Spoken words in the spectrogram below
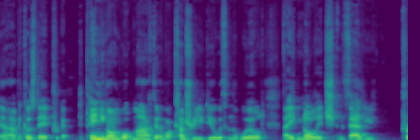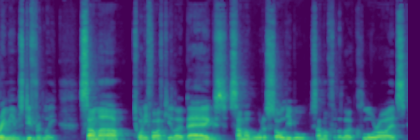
uh, because they're depending on what market and what country you deal with in the world, they acknowledge and value premiums differently. Some are 25 kilo bags, some are water soluble, some are for the low chlorides,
